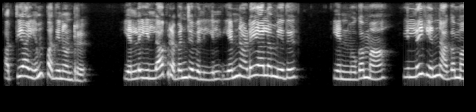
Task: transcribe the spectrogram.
அத்தியாயம் பதினொன்று. எல்லையில்லா பிரபஞ்ச வெளியில் என் அடையாளம் எது? என் முகமா? இல்லை என் அகமா?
